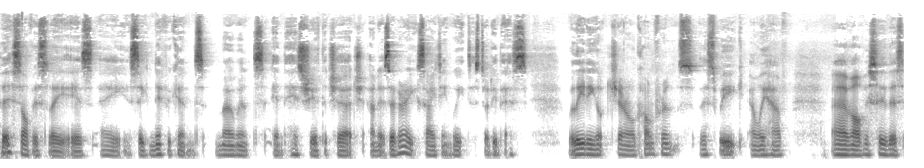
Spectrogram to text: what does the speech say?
This obviously is a significant moment in the history of the church, and it's a very exciting week to study this. We're leading up to General Conference this week, and we have um, obviously, this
